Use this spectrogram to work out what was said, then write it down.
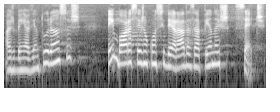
as bem-aventuranças, embora sejam consideradas apenas sete.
